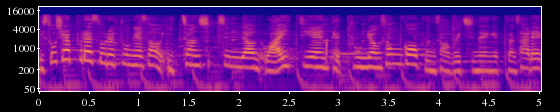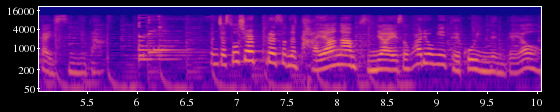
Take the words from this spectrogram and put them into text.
이 소셜프레소를 통해서 2017년 YTN 대통령 선거 분석을 진행했던 사례가 있습니다. 현재 소셜프레소는 다양한 분야에서 활용이 되고 있는데요.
